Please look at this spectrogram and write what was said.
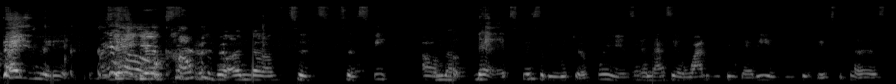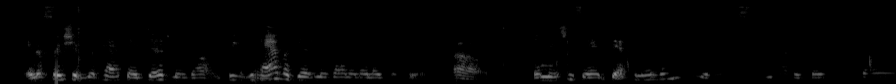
statement that you're comfortable enough to to speak on the, mm-hmm. that explicitly with your friends. And I said, why do you think that is? Do you think it's because in a friendship you're past that judgment zone? Do you mm-hmm. have a judgment zone in a relationship? oh, And then she said, definitely, yes. You have a judgment zone.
